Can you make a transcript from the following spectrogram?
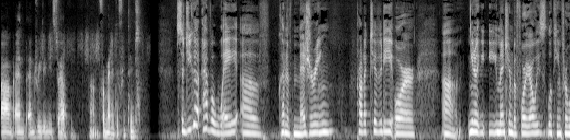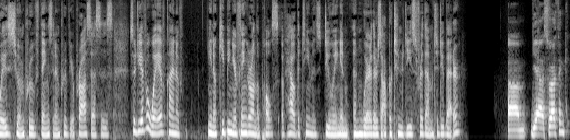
um, and and really needs to happen um, for many different teams. So, do you have a way of kind of measuring productivity, or um, you know, you, you mentioned before you're always looking for ways to improve things and improve your processes. So, do you have a way of kind of you know keeping your finger on the pulse of how the team is doing and, and where there's opportunities for them to do better? Um, yeah, so I think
